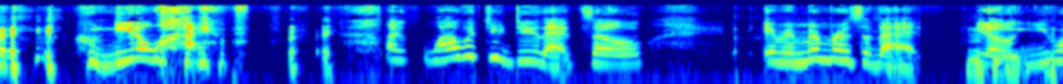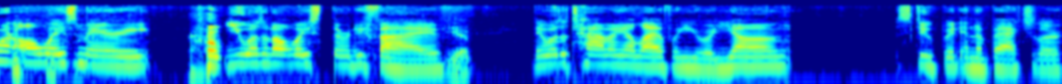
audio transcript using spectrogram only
right. who need a wife. Right. Like, why would you do that? So, in remembrance of that, you know, you weren't always married. You wasn't always 35. Yep. There was a time in your life where you were young, stupid, and a bachelor.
